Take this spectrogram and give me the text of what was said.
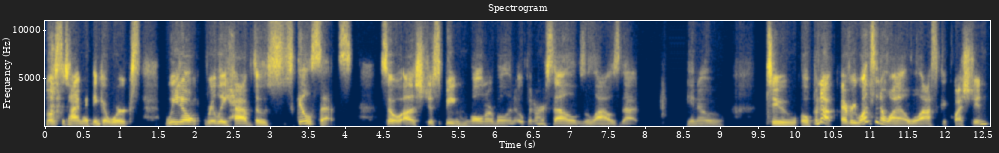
most of the time I think it works. We don't really have those skill sets. So us just being vulnerable and open ourselves allows that, you know, to open up. Every once in a while, we'll ask a question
